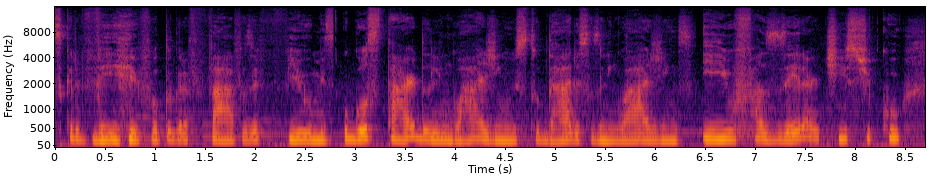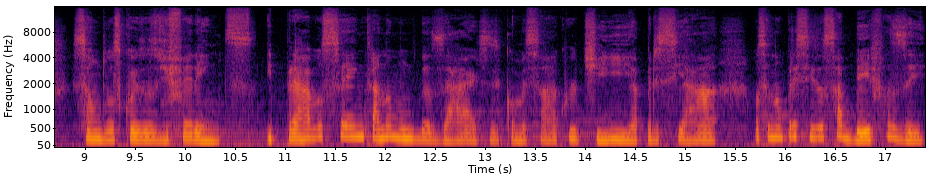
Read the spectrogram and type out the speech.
escrever, fotografar, fazer filmes. O gostar da linguagem, o estudar essas linguagens e o fazer artístico são duas coisas diferentes. E para você entrar no mundo das artes e começar a curtir, apreciar, você não precisa saber fazer.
